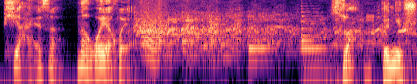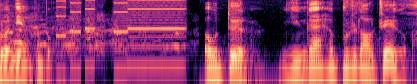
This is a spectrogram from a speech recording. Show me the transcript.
PS，那我也会啊。算了，跟你说你也不懂。哦，对了，你应该还不知道这个吧？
